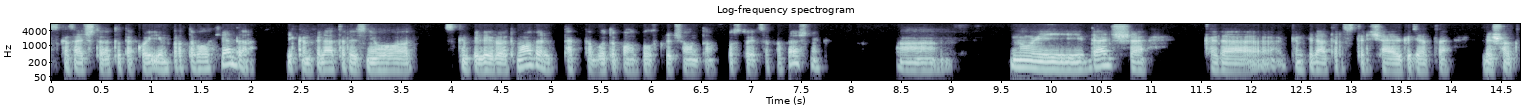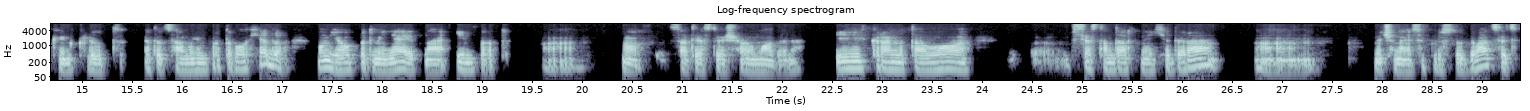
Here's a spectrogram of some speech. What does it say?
сказать, что это такой importable header, и компилятор из него скомпилирует модуль, так как будто бы он был включен там, в пустой CPP-шник. Uh, ну и дальше, когда компилятор встречает где-то решетка include этот самый importable header, он его подменяет на импорт а, ну, соответствующего модуля. И кроме того, э, все стандартные хедера, а, начиная с плюс 20,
